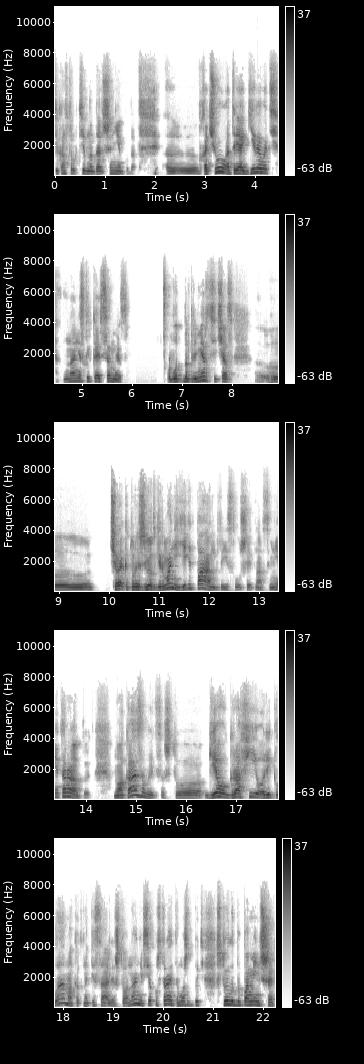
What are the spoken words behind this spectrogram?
деконструктивно дальше некуда. Э, хочу отреагировать на несколько смс. Вот, например, сейчас э, человек, который живет в Германии, едет по Англии и слушает нас. И мне это радует. Но оказывается, что география реклама, как написали, что она не всех устраивает, и, может быть, стоило бы поменьше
